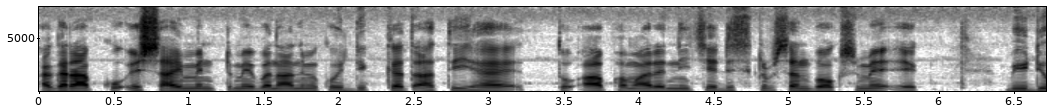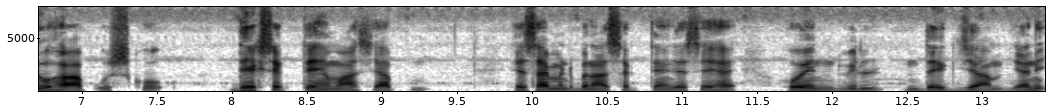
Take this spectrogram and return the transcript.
अगर आपको असाइनमेंट में बनाने में कोई दिक्कत आती है तो आप हमारे नीचे डिस्क्रिप्शन बॉक्स में एक वीडियो है, आप उसको देख सकते हैं, वहाँ से आप असाइनमेंट बना सकते हैं। जैसे है व्हेन विल द एग्ज़ाम यानी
